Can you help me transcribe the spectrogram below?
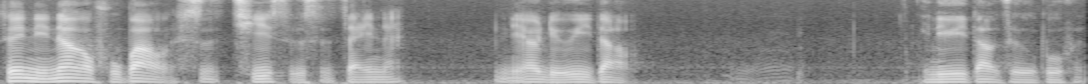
所以你那个福报是其实是灾难，你要留意到，你留意到这个部分。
